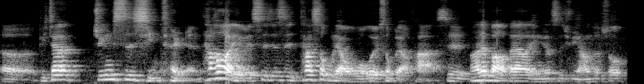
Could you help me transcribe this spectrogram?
呃比较军事型的人。他后来有一次就是他受不了我，我也受不了他，是然后就把我带到研究室去，然后就说：“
